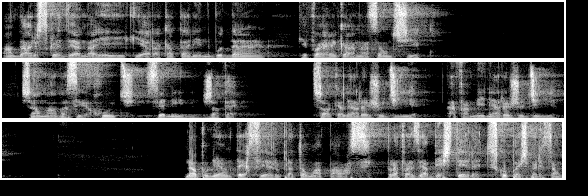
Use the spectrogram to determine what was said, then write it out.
andar escrevendo aí que era Catarina Budan, que foi a reencarnação de Chico. Chamava-se Ruth Celine Jafé. Só que ela era judia, a família era judia. Napoleão III, para tomar posse, para fazer a besteira, desculpa a expressão,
